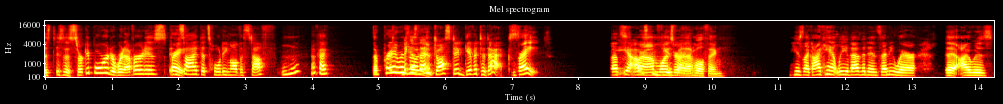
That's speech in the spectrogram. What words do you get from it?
Is it a circuit board or whatever it is Right. inside that's holding all the stuff? Mhm. Okay. They're pretty resilient. Because then Joss did give it to Dex. right. That's Yeah, I was I'm confused by that whole thing. He's like, I can't leave evidence anywhere that I was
